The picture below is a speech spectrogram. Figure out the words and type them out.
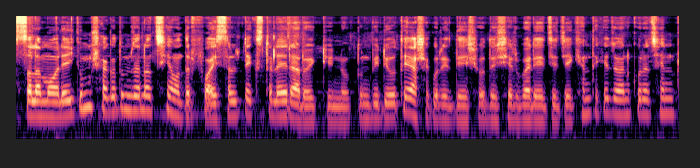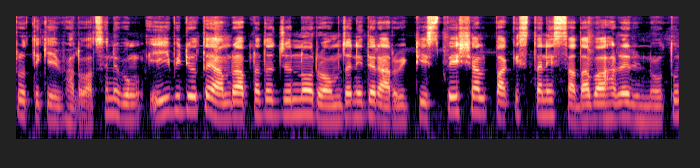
আসসালামু আলাইকুম, স্বাগতম জানাচ্ছি আমাদের ফয়সাল টেক্সটাইলের আরও একটি নতুন ভিডিওতে। আশা করি দেশ ও দেশের বাইরে যে যেখান থেকে জয়েন করেছেন প্রত্যেকেই ভালো আছেন এবং এই ভিডিওতে আমরা আপনাদের জন্য রমজানিদের আরও একটি স্পেশাল পাকিস্তানি সাদাবাহারের নতুন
